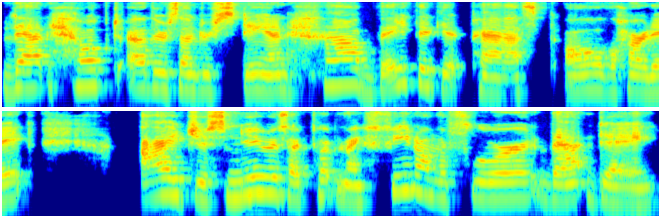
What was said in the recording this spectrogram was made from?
that helped others understand how they could get past all the heartache. I just knew as I put my feet on the floor that day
